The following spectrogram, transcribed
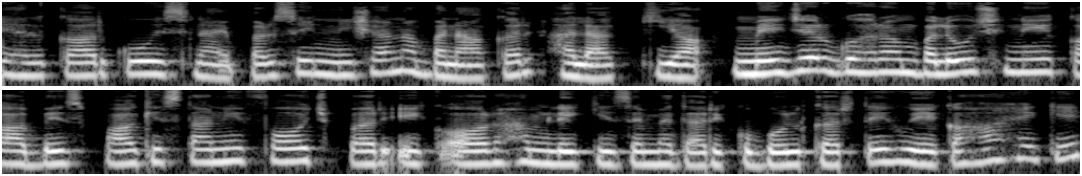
एहलकार को स्नाइपर से निशाना बनाकर हलाक किया। मेजर गोहरम बलोच ने काबिज पाकिस्तानी फौज पर एक और हमले की ज़िम्मेदारी कबूल करते हुए कहा है कि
